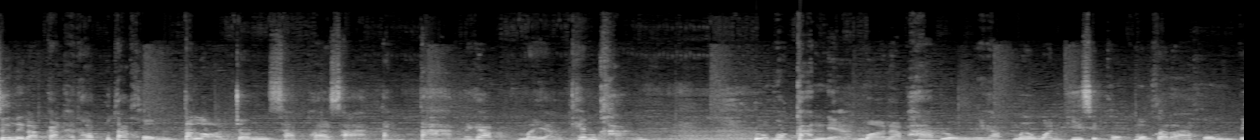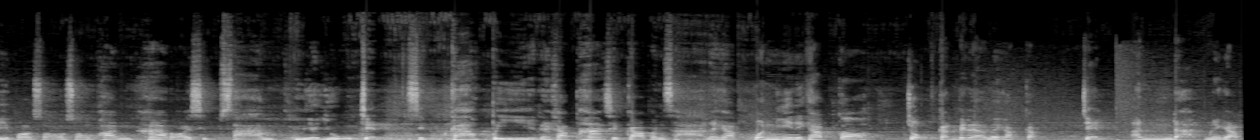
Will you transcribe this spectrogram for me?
ซึ่งได้รับการถ่ายทอดพุทธคม ตลอดจนศัพท์ภาษาต่างๆนะครับมาอย่างเข้มขังหลวงพ่อกันเนี่ยมรณภาพลงนะครับเมื่อวันที่ 16 มกราคม ปี พศ 2513 มีอายุ 79 ปีนะครับ 59 พรรษานะครับ วันนี้นะครับก็จบกันไปแล้วนะครับกับ 7 อันดับนะครับ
